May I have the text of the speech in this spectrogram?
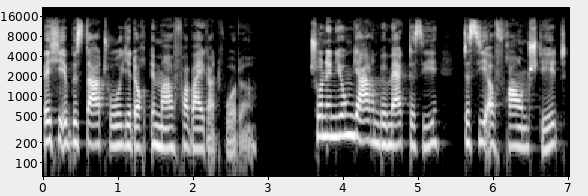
welche ihr bis dato jedoch immer verweigert wurde. Schon in jungen Jahren bemerkte sie, dass sie auf Frauen steht,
